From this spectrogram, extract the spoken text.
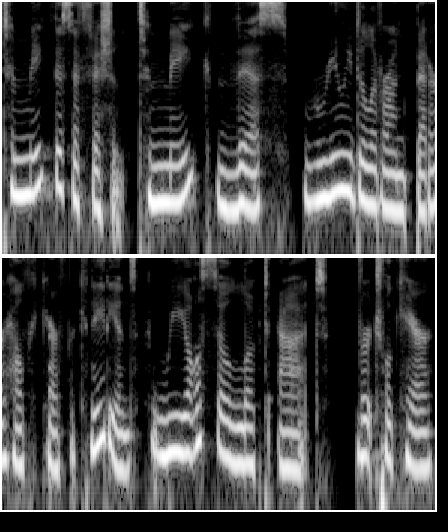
To make this efficient, to make this really deliver on better health care for Canadians, we also looked at virtual care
